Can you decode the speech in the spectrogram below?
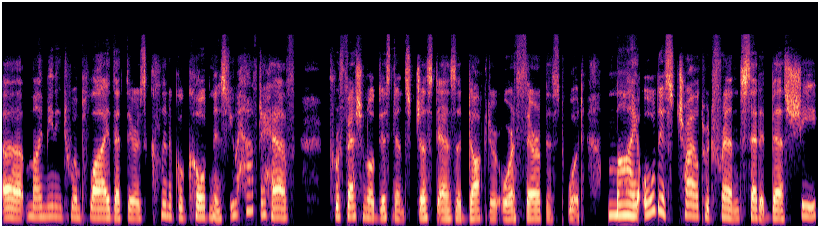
uh, my meaning to imply that there's clinical coldness, you have to have professional distance just as a doctor or a therapist would. My oldest childhood friend said it best. She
